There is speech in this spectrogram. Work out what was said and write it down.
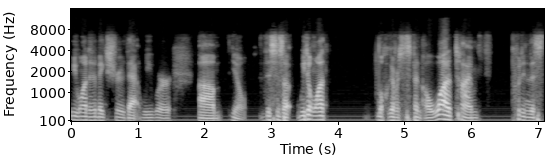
we wanted to make sure that we were, um, you know, this is a, we don't want local governments to spend a lot of time putting this,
